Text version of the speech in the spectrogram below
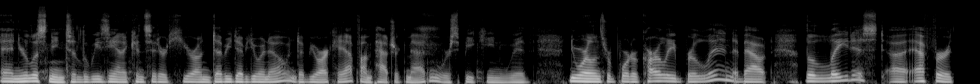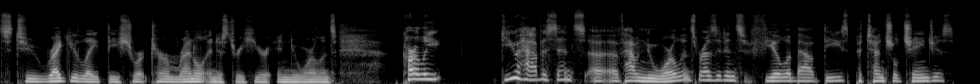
And you're listening to Louisiana Considered here on WWNO and WRKF. I'm Patrick Madden. We're speaking with New Orleans reporter Carly Berlin about the latest uh, efforts to regulate the short term rental industry here in New Orleans. Carly, do you have a sense uh, of how New Orleans residents feel about these potential changes?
